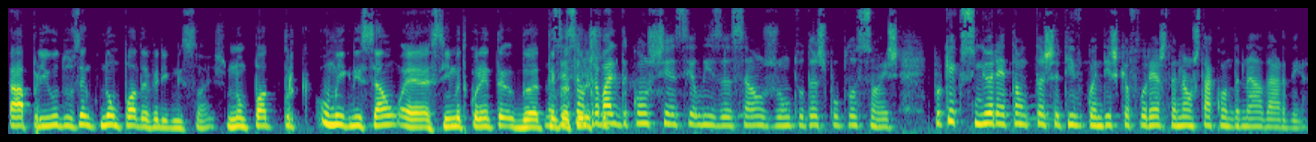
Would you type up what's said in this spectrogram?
há períodos em que não pode haver ignições. Não pode, porque uma ignição é acima de 40 de temperaturas. Mas esse é um trabalho de consciencialização junto das populações. Por que é que o senhor é tão taxativo quando diz que a floresta não está condenada a arder?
